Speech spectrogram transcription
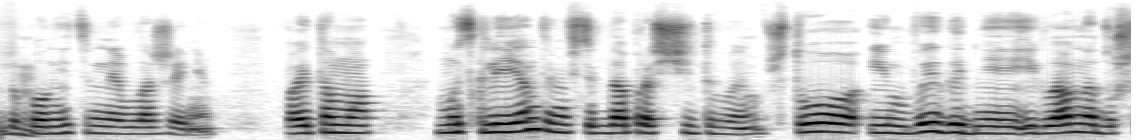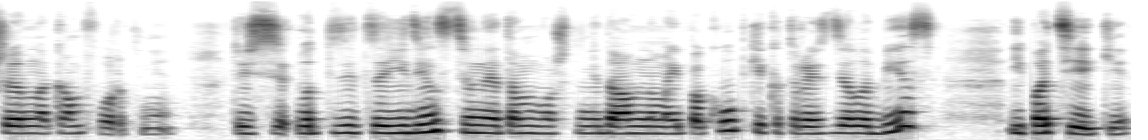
дополнительные вложения. Поэтому мы с клиентами всегда просчитываем, что им выгоднее и, главное, душевно комфортнее. То есть вот это единственные, там, может, недавно мои покупки, которые я сделала без ипотеки,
